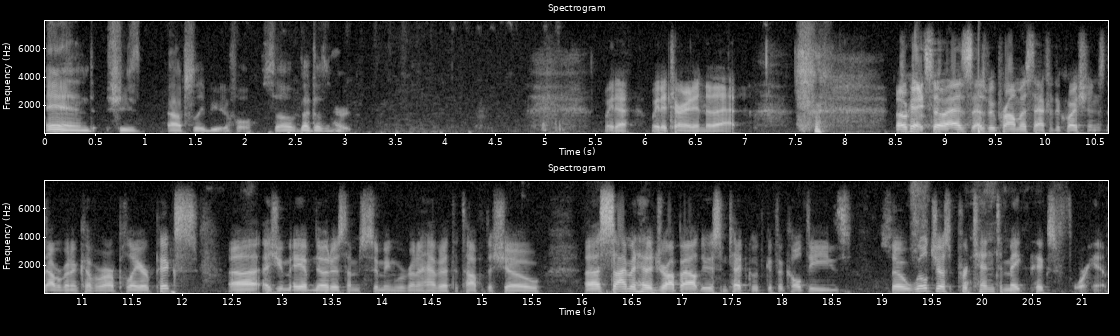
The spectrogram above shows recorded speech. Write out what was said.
and she's absolutely beautiful. So that doesn't hurt. Way to way to turn it into that. okay, so as as we promised, after the questions, now we're going to cover our player picks. Uh, as you may have noticed, I'm assuming we're going to have it at the top of the show. Uh, Simon had to drop out due to some technical difficulties, so we'll just pretend to make picks for him.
